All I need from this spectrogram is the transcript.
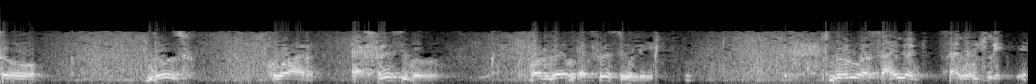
So, those who are expressible, for them exclusively. Guru was silent, silently.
